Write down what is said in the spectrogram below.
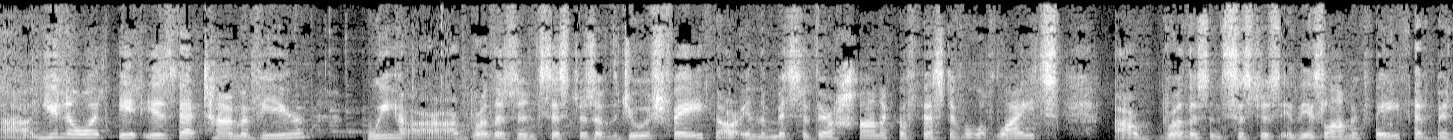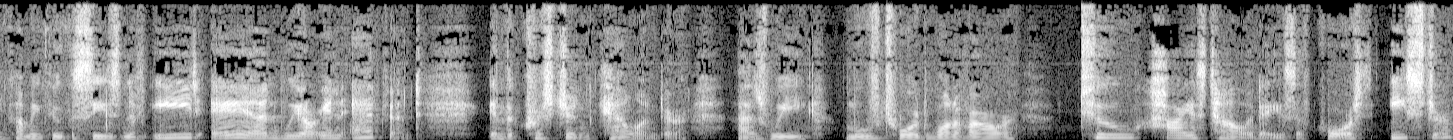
Uh, you know what? It is that time of year. We are our brothers and sisters of the Jewish faith are in the midst of their Hanukkah festival of lights. Our brothers and sisters in the Islamic faith have been coming through the season of Eid, and we are in Advent in the Christian calendar as we move toward one of our two highest holidays, of course, Easter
